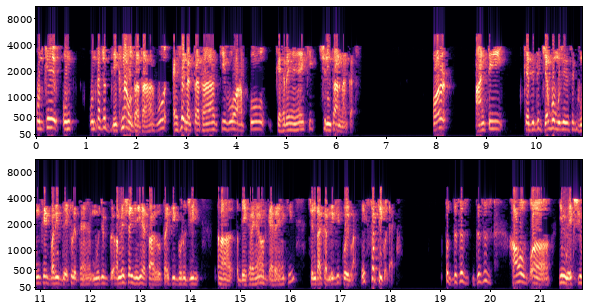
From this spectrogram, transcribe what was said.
उनके उन, उनका जो देखना होता था वो ऐसे लगता था कि वो आपको कह रहे हैं कि चिंता ना कर। और आंटी कहती थी जब वो मुझे ऐसे घूम के एक बार देख लेते हैं मुझे हमेशा यही एहसास होता है कि गुरु जी देख रहे हैं और कह रहे हैं कि चिंता करने की कोई बात नहीं, सब ठीक हो जाएगा। तो this is this is how he makes you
